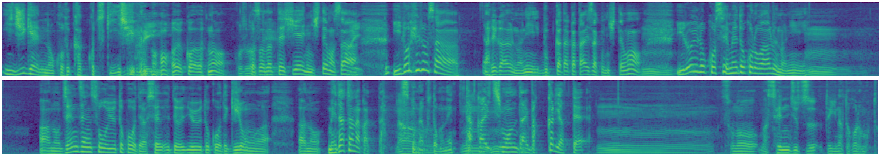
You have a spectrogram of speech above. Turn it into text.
異次元のこかっこつき異次元の,、はい、この子育て。支援にしてもさ、はい、いろいろさあれがあるのに物価高対策にしても、いろいろこう攻めどころがあるのに、あの全然そういうところではせいうところで議論はあの目立たなかった。少なくともね高市問題ばっかりやって。その、まあ、戦術的なところもと。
